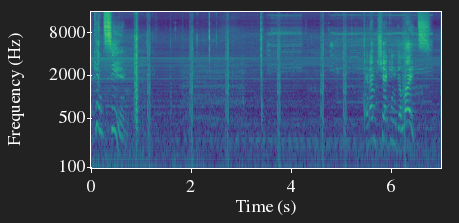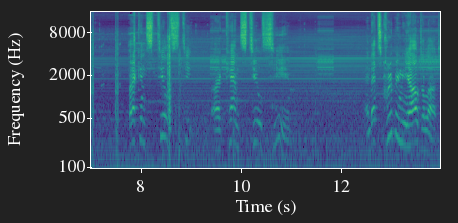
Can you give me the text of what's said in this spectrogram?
can't see him. And I'm checking the lights. But I can still sti I can't still see him. And that's creeping me out a lot.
